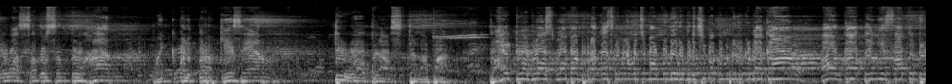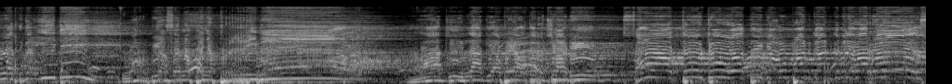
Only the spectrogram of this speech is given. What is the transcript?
lewat satu sentuhan. Poin kembali bergeser. 12-8 Baik 12-8 Rakas kembali mencoba mundur berjibaku mundur ke belakang Lagi-lagi apa yang terjadi. Satu, dua, tiga Umpankan kembali Harus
